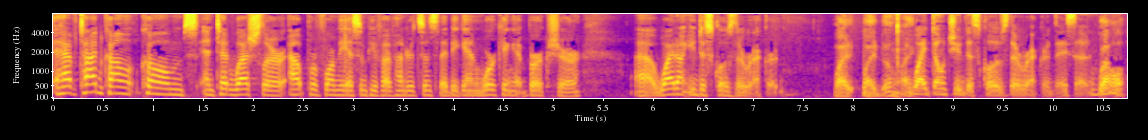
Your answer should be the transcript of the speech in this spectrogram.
have Todd Combs and Ted Weschler outperformed the S&P 500 since they began working at Berkshire? Uh, why don't you disclose their record? Why, why don't I? Why don't you disclose their record? They said. Well,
